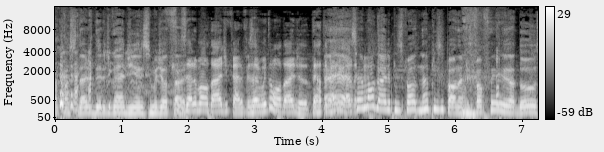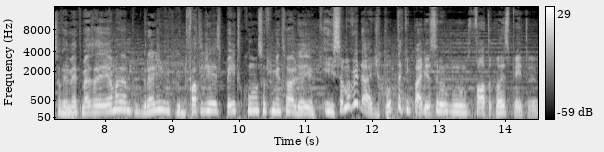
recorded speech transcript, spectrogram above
A capacidade dele de ganhar dinheiro em cima de otário. Fizeram maldade, cara. Fizeram muita maldade. A terra tá É, carregada, essa é a cara. maldade. A principal, não é a principal, né? A principal foi a dor, o sofrimento, mas aí é uma grande falta de respeito com o sofrimento alheio. Isso é uma verdade. Puta que pariu, você não, não falta com respeito, viu?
